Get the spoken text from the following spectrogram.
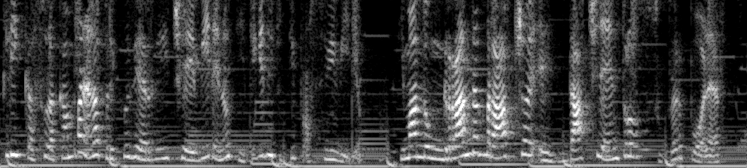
clicca sulla campanella per così ricevi le notifiche di tutti i prossimi video. Ti mando un grande abbraccio e dacci dentro Super Polar.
